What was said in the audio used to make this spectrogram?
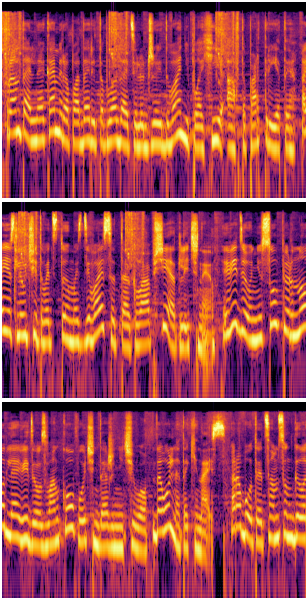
Фронтальная камера подарит обладателю J2 неплохие автопортреты. А если учитывать стоимость девайса, так вообще отличные. Видео не супер, но для видеозвонков очень даже ничего. Довольно-таки найс. Nice. Работает Samsung Galaxy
